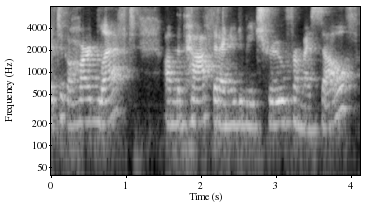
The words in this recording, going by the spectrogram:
i took a hard left on the path that i knew to be true for myself.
